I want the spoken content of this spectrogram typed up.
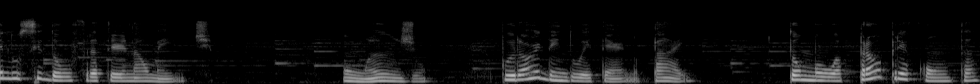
elucidou fraternalmente. Um anjo, por ordem do Eterno Pai, tomou a própria conta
